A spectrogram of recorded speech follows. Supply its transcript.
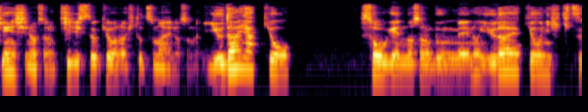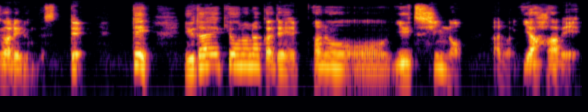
原始のそのキリスト教の一つ前のそのユダヤ教、草原のその文明のユダヤ教に引き継がれるんですって。で、ユダヤ教の中で、あの、唯一神の、あの、ヤハウェっ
